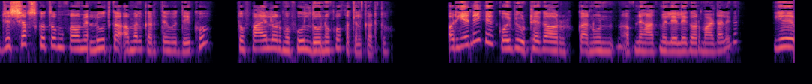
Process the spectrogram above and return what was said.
جس شخص کو تم قوم لوت کا عمل کرتے ہوئے دیکھو، تو فائل اور مفول دونوں کو قتل کر دو۔ اور یہ نہیں کہ کوئی بھی اٹھے گا اور قانون اپنے ہاتھ میں لے لے گا اور مار ڈالے گا۔ یہ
